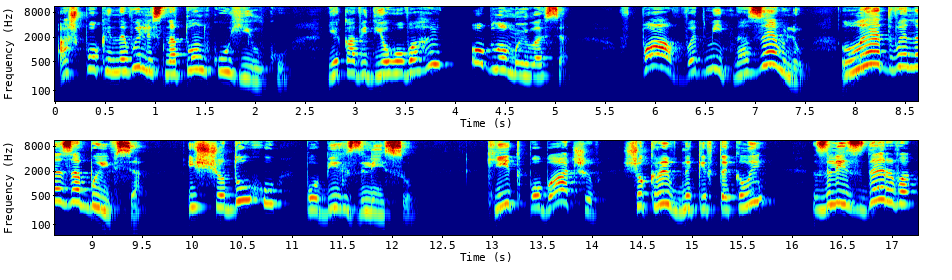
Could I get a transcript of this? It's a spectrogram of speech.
аж поки не виліз на тонку гілку, яка від його ваги обломилася. Впав ведмідь на землю, ледве не забився, і щодуху побіг з лісу. Кіт побачив, що кривдники втекли, зліз з дерева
